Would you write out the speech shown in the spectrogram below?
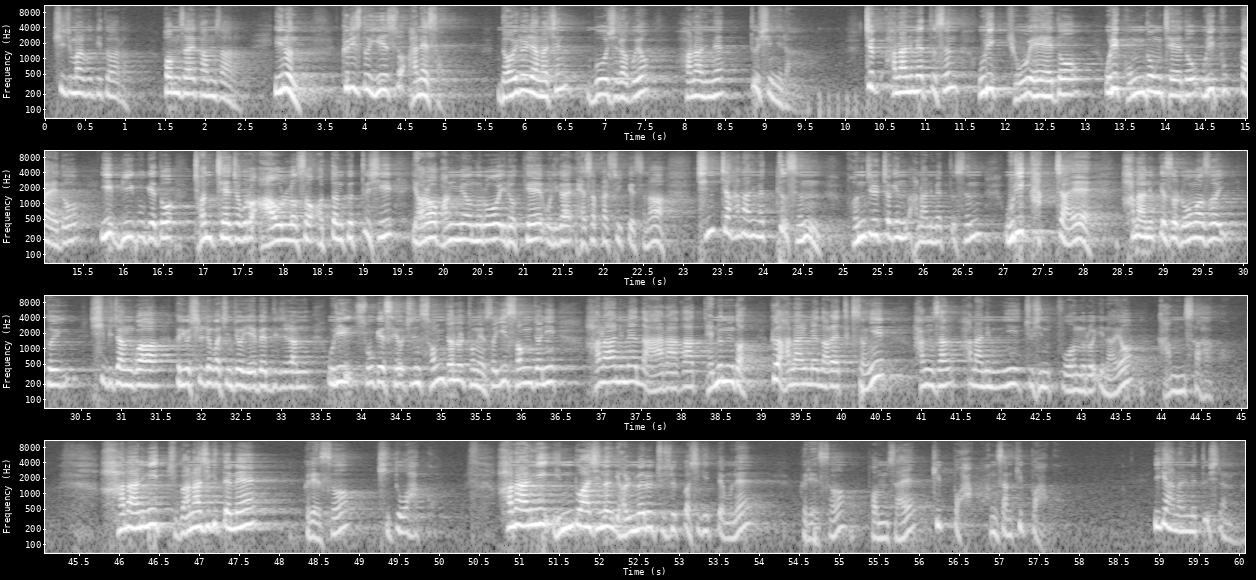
쉬지 말고 기도하라. 범사에 감사하라. 이는 그리스도 예수 안에서 너희를 향하신 무엇이라고요? 하나님의 뜻이니라. 즉 하나님의 뜻은 우리 교회에도 우리 공동체에도 우리 국가에도 이 미국에도 전체적으로 아울러서 어떤 그 뜻이 여러 방면으로 이렇게 우리가 해석할 수 있겠으나 진짜 하나님의 뜻은 본질적인 하나님의 뜻은 우리 각자의 하나님께서 로마서 그 12장과 그리고 신령과 진저 예배드리라는 우리 속에 세워진 성전을 통해서 이 성전이 하나님의 나라가 되는 것, 그 하나님의 나라의 특성이 항상 하나님이 주신 구원으로 인하여 감사하고 하나님이 주관하시기 때문에 그래서 기도하고 하나님이 인도하시는 열매를 주실 것이기 때문에 그래서 범사에 기뻐하고 항상 기뻐하고 이게 하나님의 뜻이라는 거예요.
